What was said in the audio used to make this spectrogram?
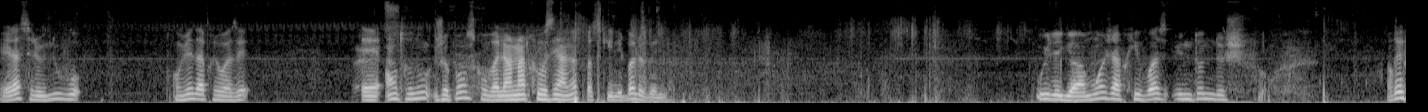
Et là, c'est le nouveau. On vient d'apprivoiser. Et entre nous, je pense qu'on va aller en imposer un autre parce qu'il est bas level. Oui les gars, moi j'apprivoise une tonne de chevaux. Après il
